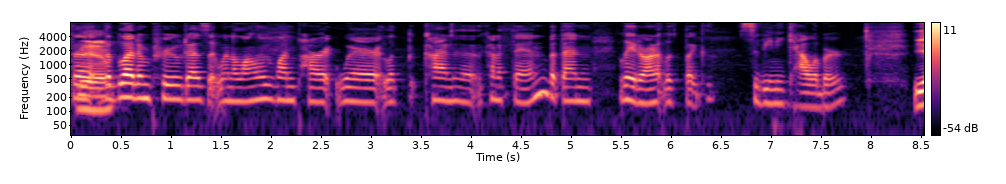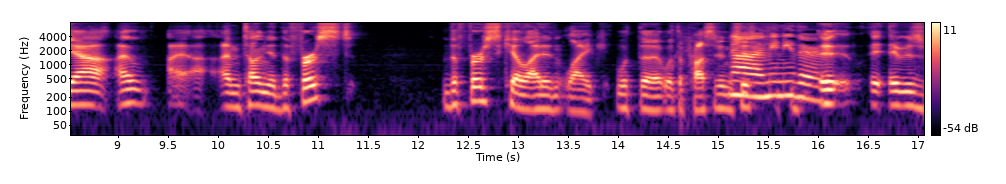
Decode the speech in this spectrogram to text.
The Yeah. the blood improved as it went along. There was one part where it looked kind of kind of thin, but then later on it looked like Savini caliber. Yeah, I, I I'm telling you, the first the first kill I didn't like with the with the prostitute. No, I mean either. it, it it was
